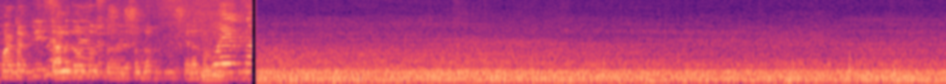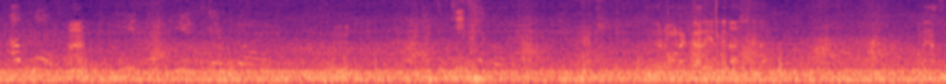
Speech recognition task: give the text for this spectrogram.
কয়েকটা পিস আনে দাও তো স- সুন্দর এরা তো আপু হ্যাঁ ঈদ ঈদ কেন ঈদ কেন এর অনেক গাড়ি এখানে আসছে না অনেক আছে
